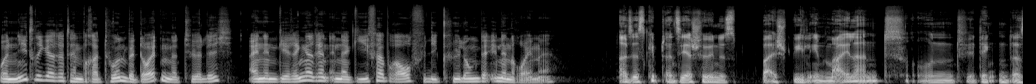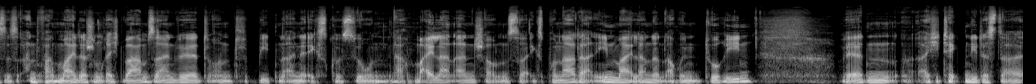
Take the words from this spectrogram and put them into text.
Und niedrigere Temperaturen bedeuten natürlich einen geringeren Energieverbrauch für die Kühlung der Innenräume. Also es gibt ein sehr schönes Beispiel in Mailand und wir denken, dass es Anfang Mai da schon recht warm sein wird und bieten eine Exkursion nach Mailand an, schauen uns da Exponate an in Mailand und auch in Turin werden Architekten, die das da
